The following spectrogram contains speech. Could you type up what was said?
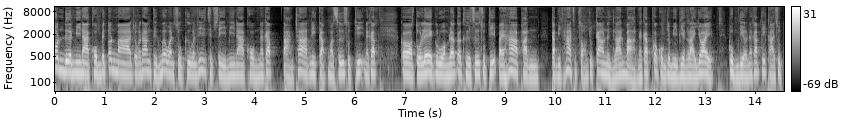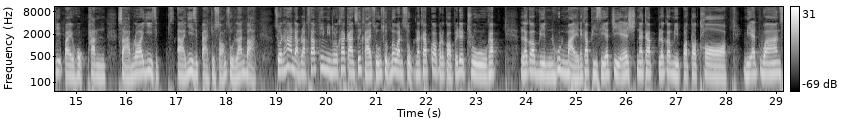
ต้นเดือนมีนาคมเป็นต้นมาจนกระทั่งถึงเมื่อวันศุกร์คือวันที่ 14 มีนาคมนะครับต่างชาตินี่กลับมาซื้อสุทธินะครับ ก็ตัวเลขรวมแล้วก็คือซื้อสุทธิไป 5,000 กับอีก 52.91 ล้านบาทนะครับ ก็คงจะมีเพียงรายย่อยกลุ่มเดียวนะครับ ที่ขายสุทธิไป 6,320อ่า28.20 ล้านบาท ส่วน 5 อันดับหลักทรัพย์ที่มีมูลค่าการซื้อขายสูงสุดเมื่อวันศุกร์นะครับก็ประกอบไปด้วย True ครับแล้วก็มีหุ้นใหม่นะครับ PCSGH นะครับแล้วก็มีปตท มี Advance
